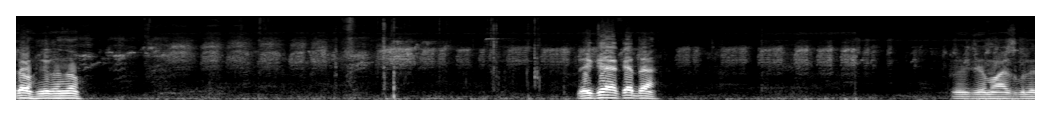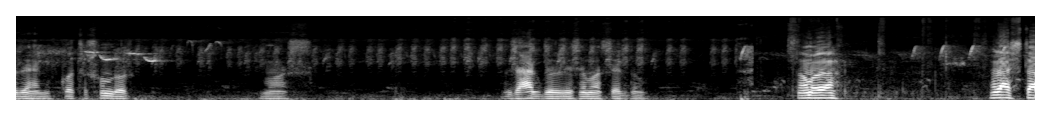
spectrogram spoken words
যাও লিখন যাও। রেখে একেদা ওই যে মাছগুলো দেখেন, কত সুন্দর মাছ। ঝাঁক ধরে গেছে মাছ একদম। আমরা রাস্তা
